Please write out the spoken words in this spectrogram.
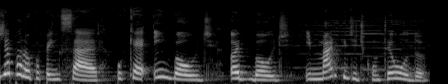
já parou para pensar o que é inbound, outbound e marketing de conteúdo?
